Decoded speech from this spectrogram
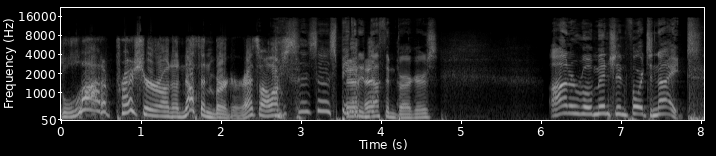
lot of pressure on a nothing burger. That's all I'm saying. So, speaking of nothing burgers, honorable mention for tonight.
